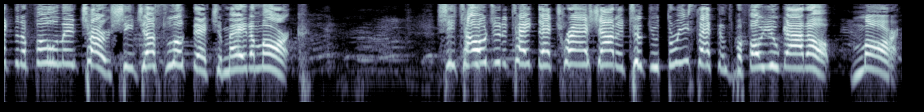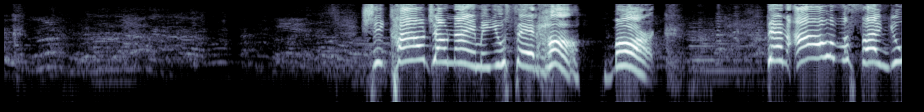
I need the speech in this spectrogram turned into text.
acted a fool in church. She just looked at you, made a mark. She told you to take that trash out. It took you three seconds before you got up. Mark. She called your name and you said, huh? Mark. Then all of a sudden you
